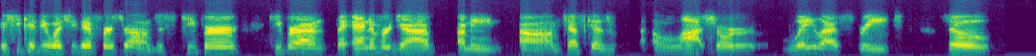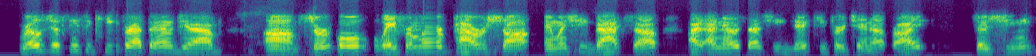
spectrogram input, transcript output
if she could do what she did first round, just keep her, keep her on the end of her jab. I mean, um, Jessica's a lot shorter, way less reach. So Rose just needs to keep her at the end of jab, um, circle away from her power shot, and when she backs up, I, I noticed that she did keep her chin up, right? So she needs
